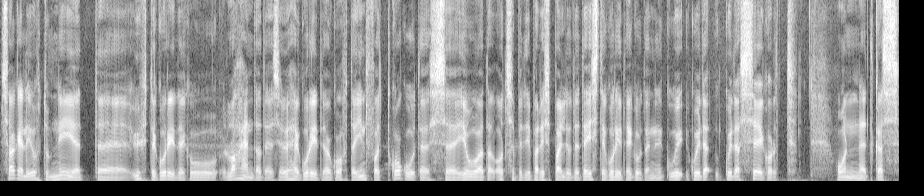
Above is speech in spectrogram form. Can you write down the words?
sageli juhtub nii, et eh, ühte kuritegu lahendades ja ühe kuriteo kohta infot kogudes eh, jõuad otsapidi päris paljude teiste kuritegudeni, kui, kuida-, kuidas seekord on, et kas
